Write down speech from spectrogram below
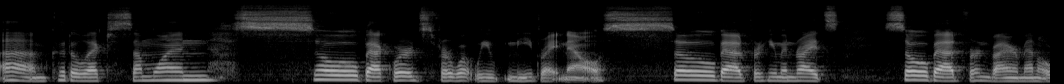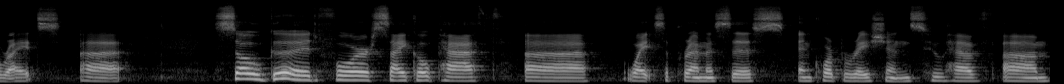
um, could elect someone so backwards for what we need right now, so bad for human rights, so bad for environmental rights, uh, so good for psychopath uh, white supremacists and corporations who have um,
